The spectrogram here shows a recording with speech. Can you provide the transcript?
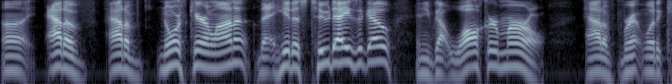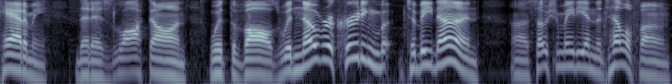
uh, out of out of North Carolina that hit us two days ago, and you've got Walker Merrill out of Brentwood Academy that has locked on with the Vols. With no recruiting to be done, uh, social media and the telephone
